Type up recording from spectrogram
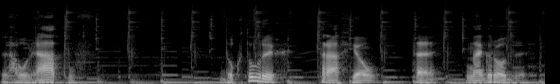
laureatów, do których trafią te nagrody.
